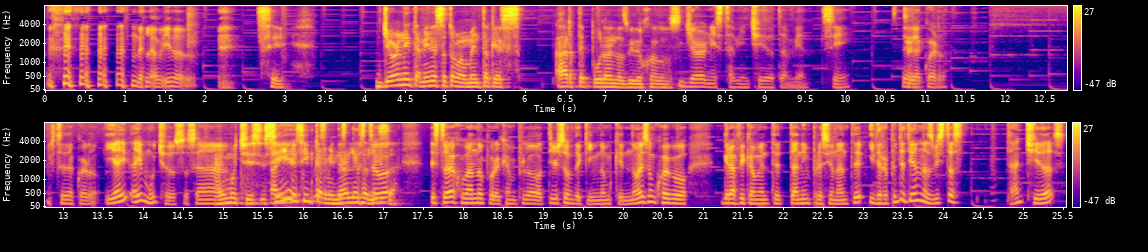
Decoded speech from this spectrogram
de la vida. Sí. Journey también es otro momento que es arte puro en los videojuegos. Journey está bien chido también. Sí, estoy Sí. de acuerdo. Estoy de acuerdo. Y hay, hay muchos, o sea. Hay muchísimos. Sí, es interminable pues, esa estaba- lista. Estaba jugando, por ejemplo, Tears of the Kingdom, que no es un juego gráficamente tan impresionante. Y de repente tiene unas vistas tan chidas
